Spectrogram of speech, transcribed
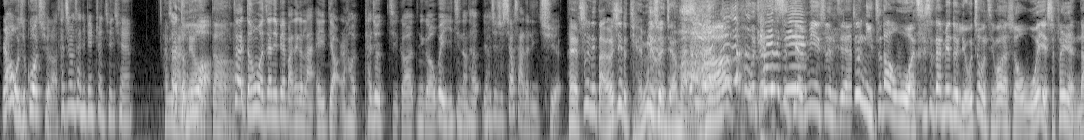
然后我就过去了，他正在那边转圈圈。在等我，他在等我在那边把那个蓝 A 掉，然后他就几个那个位移技能，他然后就是潇洒的离去。哎，这是你打游戏的甜蜜瞬间吗？啊，我开心，是甜蜜瞬间。就你知道，我其实，在面对刘这种情况的时候，我也是分人的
